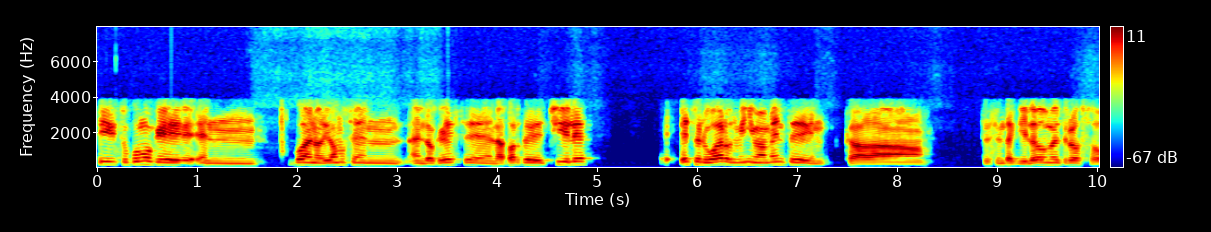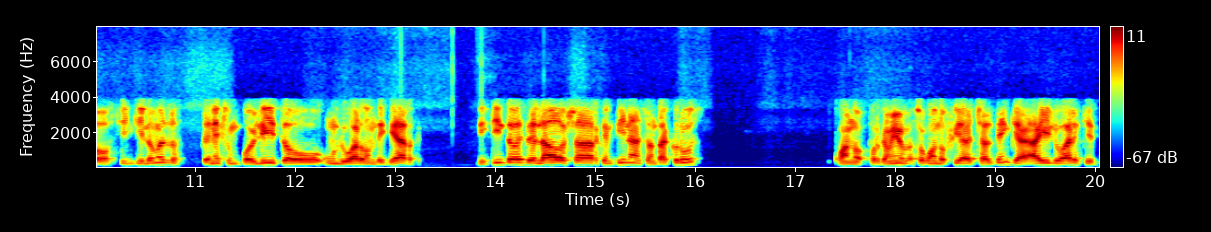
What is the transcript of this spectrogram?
Sí, supongo que en, bueno, digamos en, en lo que es en la parte de Chile, ese lugar mínimamente en cada 60 kilómetros o 100 kilómetros tenés un pueblito o un lugar donde quedarte. Distinto es del lado ya de Argentina, de Santa Cruz, cuando porque a mí me pasó cuando fui a Chaltén, que hay lugares que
